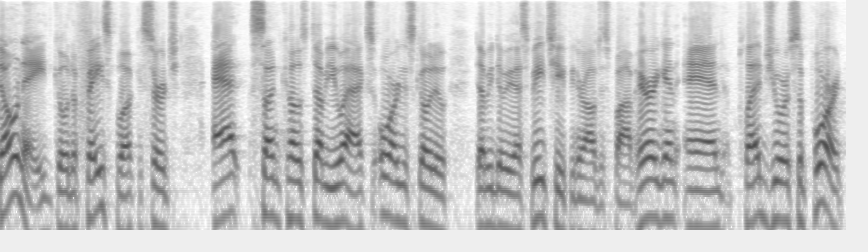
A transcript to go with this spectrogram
donate, go to Facebook, search at Suncoast WX, or just go to WWSB Chief Meteorologist Bob Harrigan and pledge your support.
